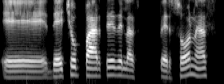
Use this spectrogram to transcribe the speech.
Eh, de hecho, parte de las personas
